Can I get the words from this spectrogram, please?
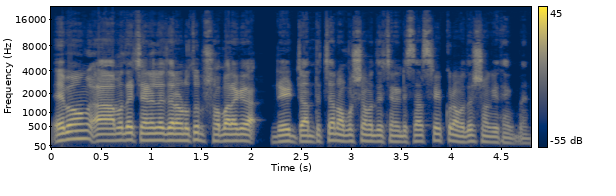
এবং আমাদের চ্যানেলে যারা নতুন, সবার আগে ডেট জানতে চান, অবশ্যই আমাদের চ্যানেলটি সাবস্ক্রাইব করে আমাদের সঙ্গে থাকবেন।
